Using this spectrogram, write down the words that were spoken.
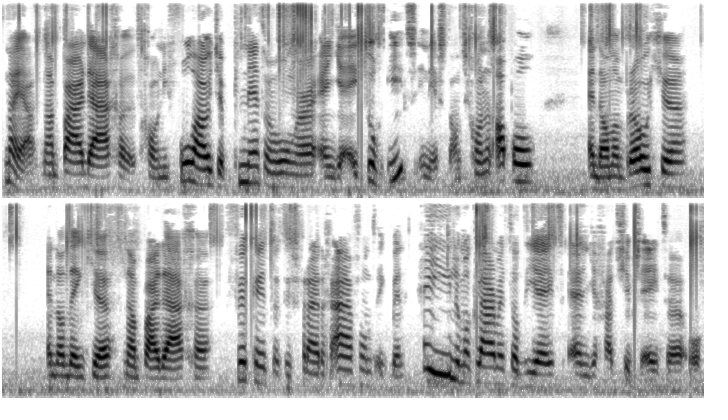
nou ja, na een paar dagen het gewoon niet volhoudt. Je hebt knetterhonger en je eet toch iets. In eerste instantie gewoon een appel en dan een broodje. En dan denk je na een paar dagen, fuck it, het is vrijdagavond. Ik ben helemaal klaar met dat dieet. En je gaat chips eten of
